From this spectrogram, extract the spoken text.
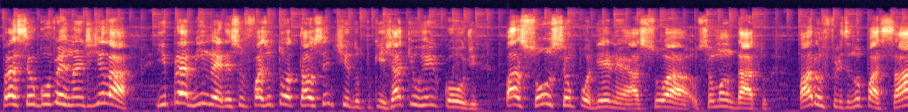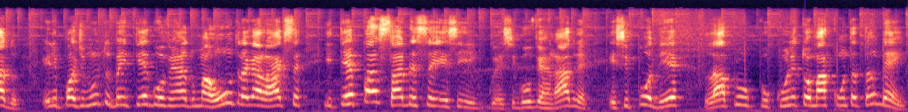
para ser o governante de lá. E para mim, galera, isso faz o total sentido, porque já que o Rei Cold passou o seu poder, né, a sua, o seu mandato para o Freeza no passado, ele pode muito bem ter governado uma outra galáxia e ter passado esse, esse, esse governado, né, esse poder lá para o Cooler tomar conta também.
